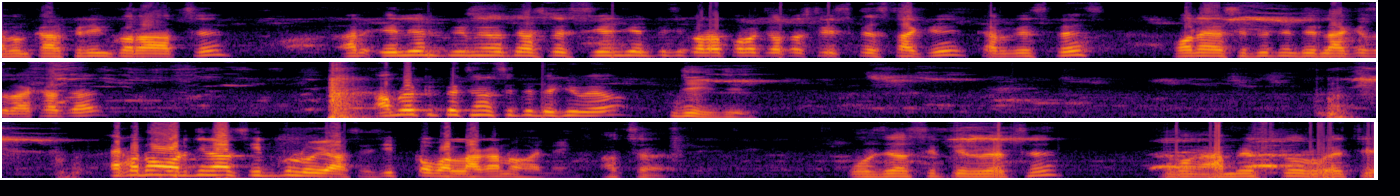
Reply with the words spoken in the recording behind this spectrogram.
এবং কার্পেটিং করা আছে। আর এলিয়ন প্রিমিয়ারতে আসলে সিএনজি এলপিজি করার পর যথেষ্ট স্পেস থাকে কার্গো স্পেস অনায়াসে দু তিনটি লাগেজ রাখা যায়। আমরা একটু পেছনের সিটে দেখি ভাইয়া। জি জি। এখনও অরিজিনাল সিট গুলোই আছে সিট কভার লাগানো হয় নাই। আচ্ছা অরিজিনাল সিটি রয়েছে এবং আমরেস্টও রয়েছে।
